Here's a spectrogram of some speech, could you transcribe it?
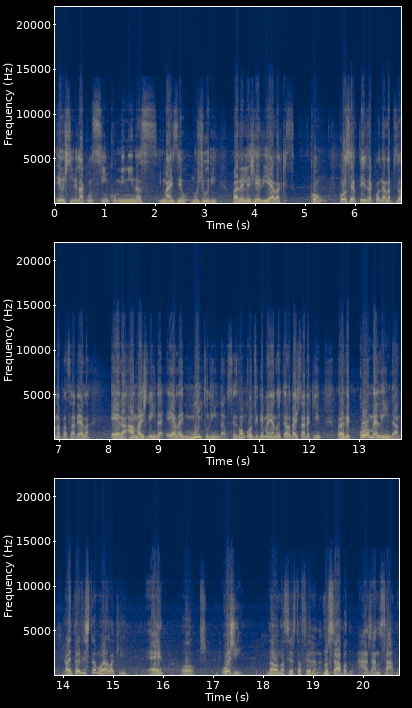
Eu estive lá com cinco meninas e mais eu no júri para eleger. E ela, com, com certeza, quando ela pisou na passarela, era a mais linda. Ela é muito linda. Vocês vão conferir amanhã à noite, ela vai estar aqui para ver como é linda. Já entrevistamos ela aqui. É? Oh, Hoje? Não, na sexta-feira. No sábado. Ah, já no sábado.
